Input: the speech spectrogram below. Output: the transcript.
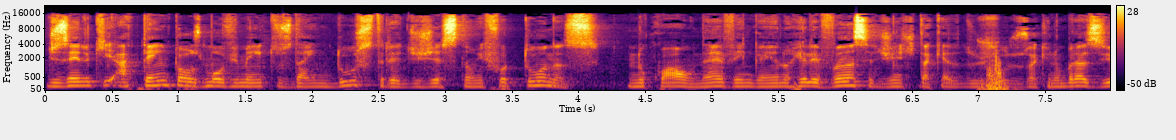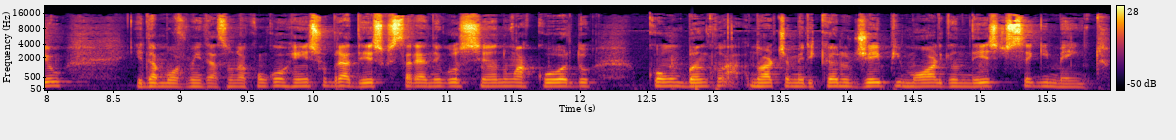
dizendo que atento aos movimentos da indústria de gestão e fortunas, no qual né, vem ganhando relevância diante da queda dos juros aqui no Brasil, e da movimentação da concorrência, o Bradesco estaria negociando um acordo com o banco norte-americano JP Morgan neste segmento.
